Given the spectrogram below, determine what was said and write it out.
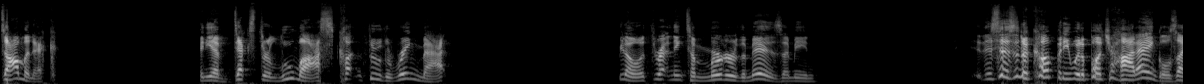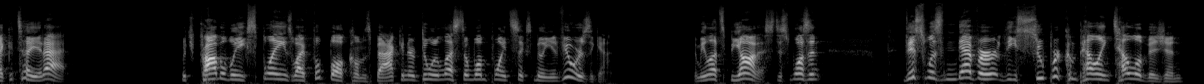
Dominic, and you have Dexter Lumis cutting through the ring mat, you know, threatening to murder the Miz. I mean, this isn't a company with a bunch of hot angles, I can tell you that. Which probably explains why football comes back and they're doing less than 1.6 million viewers again. I mean, let's be honest. This wasn't this was never the super compelling television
